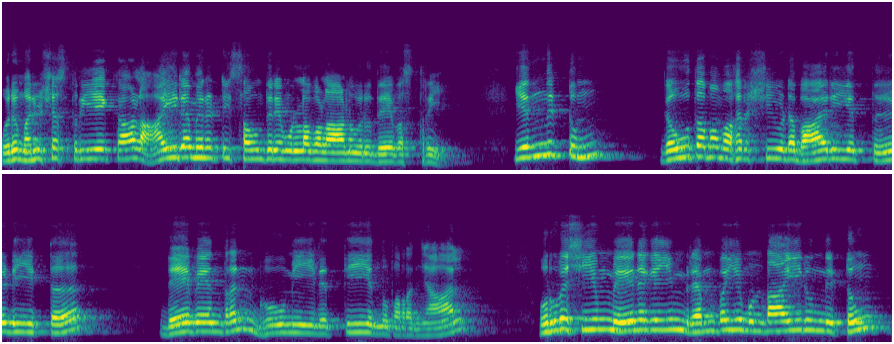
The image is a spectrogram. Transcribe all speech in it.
ഒരു മനുഷ്യ സ്ത്രീയേക്കാൾ ആയിരമിരട്ടി സൗന്ദര്യമുള്ളവളാണ് ഒരു ദേവസ്ത്രീ. എന്നിട്ടും ഗൗതമ മഹർഷിയുടെ ഭാര്യയെ തേടിയിട്ട് ദേവേന്ദ്രൻ ഭൂമിയിലെത്തി എന്ന് പറഞ്ഞാൽ ഉർവശിയും മേനകയും രംഭയും ഉണ്ടായിരുന്നിട്ടും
